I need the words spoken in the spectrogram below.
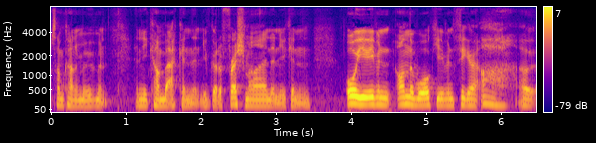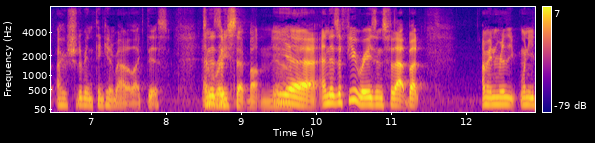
some kind of movement, and you come back and then you've got a fresh mind and you can, or you even on the walk you even figure out, oh, I, I should have been thinking about it like this, It's a there's a reset button. yeah. Yeah. and there's a few reasons for that, but I mean, really, when you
